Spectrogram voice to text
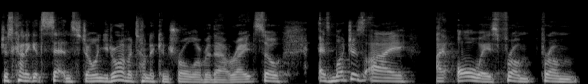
just kind of gets set in stone. You don't have a ton of control over that, right? So as much as I I always from from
